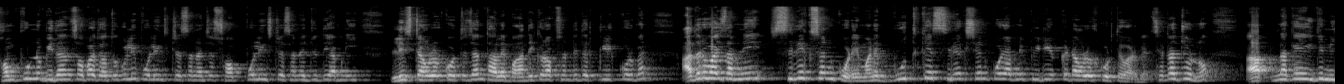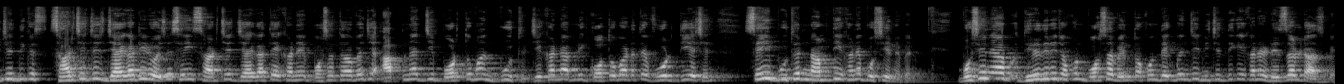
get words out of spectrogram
সম্পূর্ণ বিধানসভা যতগুলি পোলিং স্টেশন আছে, সব পোলিং স্টেশনে যদি আপনি লিস্ট ডাউনলোড করতে চান, তাহলে বাঁদিকের অপশনটিতে ক্লিক করবেন। আদারওয়াইজ আপনি সিলেকশন করে মানে বুথকে সিলেকশন করে আপনি পিডিএফকে ডাউনলোড করতে পারবেন। সেটার জন্য আপনাকে এই যে নিচের দিকে সার্চের যে জায়গাটি রয়েছে, সেই সার্চের জায়গাতে এখানে বসাতে হবে যে আপনার যে বর্তমান বুথ যেখানে আপনি গতবারেতে ভোট দিয়েছেন, সেই বুথের নামটি এখানে বসিয়ে নেবেন। বসিয়ে নেওয়া, ধীরে ধীরে যখন বসাবেন, তখন দেখবেন যে নিচের দিকে এখানে রেজাল্ট আসবে,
